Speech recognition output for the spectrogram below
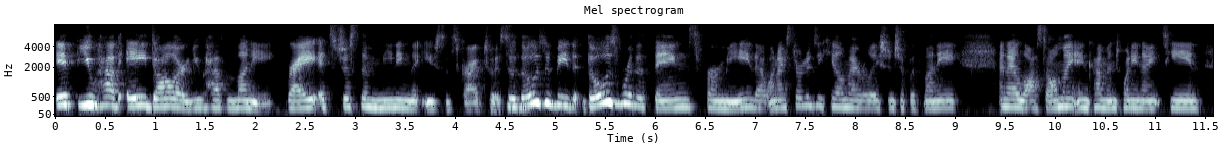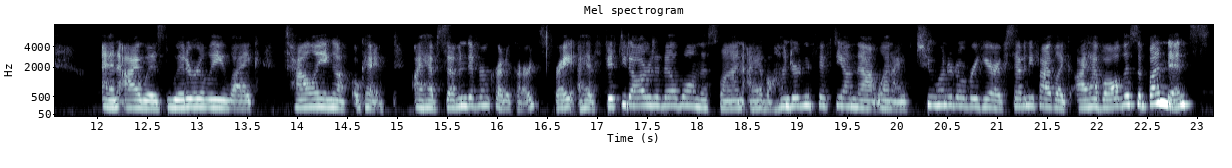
If you have a dollar you have money right? It's just the meaning that you subscribe to it. So mm-hmm. those would be the, those were the things for me that when i started to heal my relationship with money and i lost all my income in 2019 and i was literally like tallying up okay i have seven different credit cards right? I have $50 available on this one. I have 150 on that one. I have 200 over here. I have 75 like i have all this abundance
